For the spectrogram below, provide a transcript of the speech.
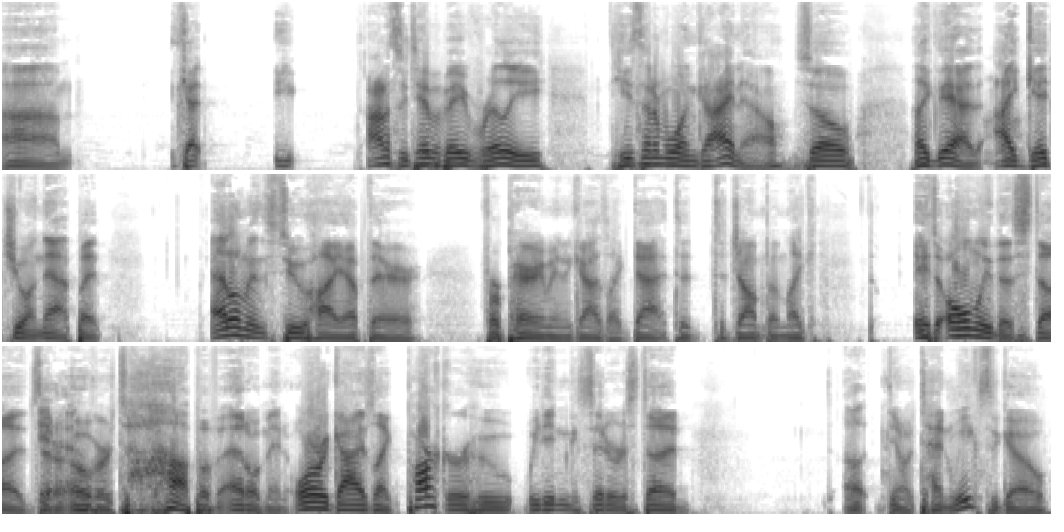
Um, he's got he, honestly Tampa Bay really he's the number one guy now. So like, yeah, I get you on that, but Edelman's too high up there for Perriman and guys like that to, to jump him. Like it's only the studs that Yeah. are over top of Edelman, or guys like Parker, who we didn't consider a stud, uh, you know, ten weeks ago,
